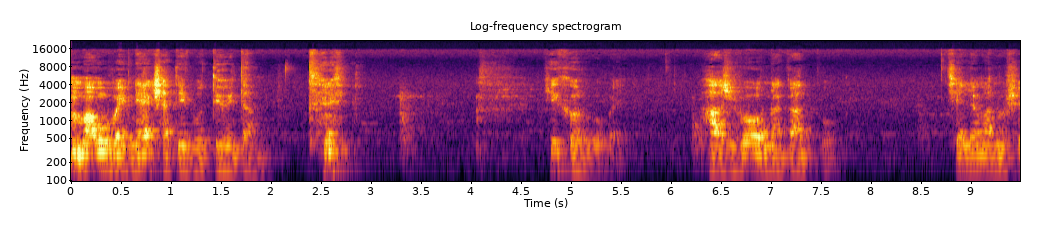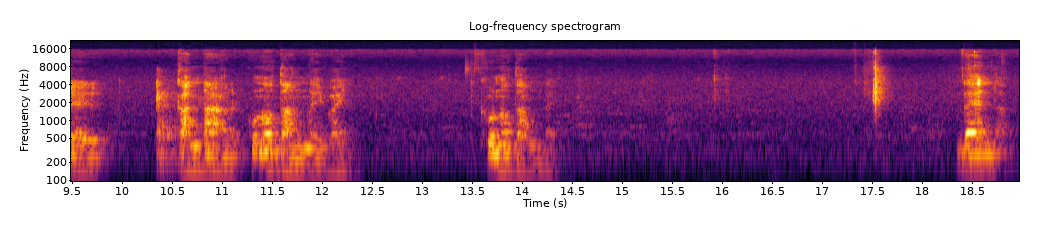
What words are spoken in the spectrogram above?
মামু ভাই নিয়ে একসাথেই ভর্তি হইতাম। কি করব ভাই? হাসবো না কাঁদবো? ছেলে মানুষের কান্নার কোনো দাম নাই ভাই। কোনো দাম নাই। দেন না।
